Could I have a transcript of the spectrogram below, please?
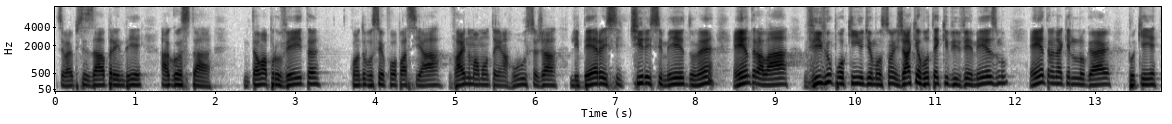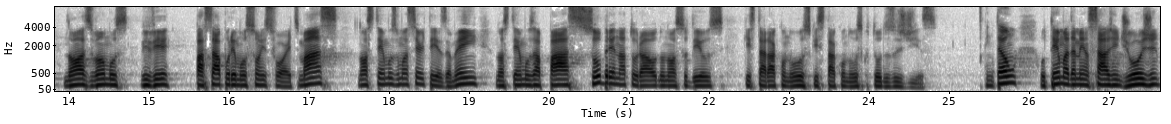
você vai precisar aprender a gostar. Então, aproveita quando você for passear, vai numa montanha russa, já libera esse, tira esse medo, né? Entra lá, vive um pouquinho de emoções, já que eu vou ter que viver mesmo, entra naquele lugar, porque nós vamos viver, passar por emoções fortes. Mas nós temos uma certeza, amém? Nós temos a paz sobrenatural do nosso Deus que estará conosco, que está conosco todos os dias. Então, o tema da mensagem de hoje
